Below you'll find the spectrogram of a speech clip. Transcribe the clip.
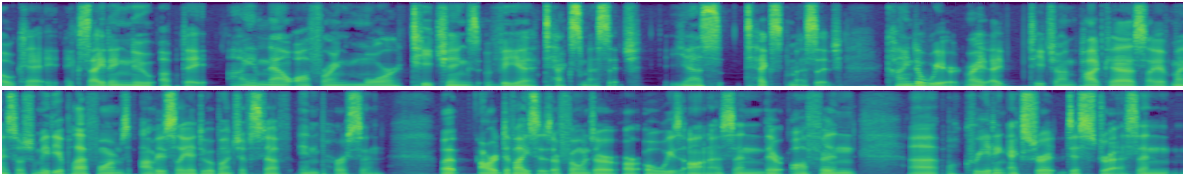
Okay, exciting new update. I am now offering more teachings via text message. Yes, text message. Kind of weird, right? I teach on podcasts, I have my social media platforms. Obviously, I do a bunch of stuff in person. But our devices, our phones are, are always on us, and they're often uh, well, creating extra distress and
